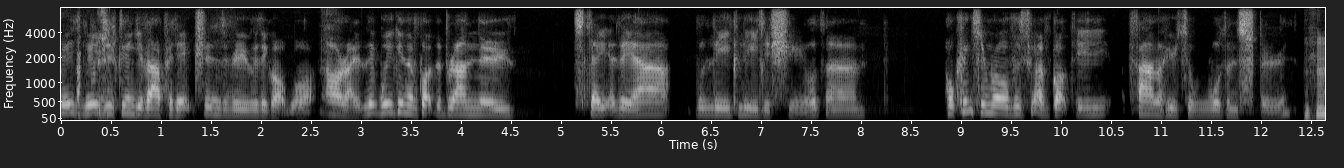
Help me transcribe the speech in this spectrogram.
we're, we're just going to give our predictions of who they got what. All right. We're going to have got the brand new state of the art league leader shield. Um, Hull Kingston Rovers have got the Farmer hooter wooden spoon. Mm-hmm.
